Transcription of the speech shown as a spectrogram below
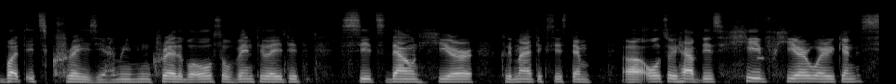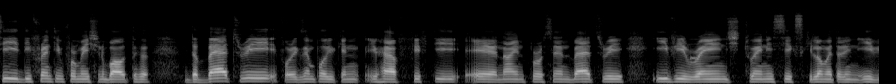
But it's crazy. I mean incredible. Also ventilated seats down here climatic system uh, also you have this HIV here where you can see different information about the, the battery. For example, you can you have 59% battery, EV range 26 kilometer in EV.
